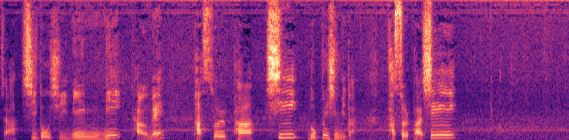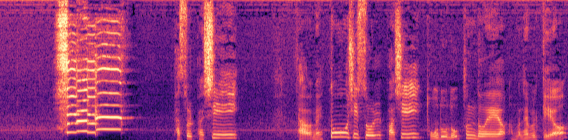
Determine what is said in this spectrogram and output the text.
자, 시도, 시, 미, 미. 다음에 바솔파, 시, 높은 시입니다. 바솔파, 시, 파솔파 시 다음에 또 시솔 파시 도도 높은 도예요. 한번 해볼게요.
